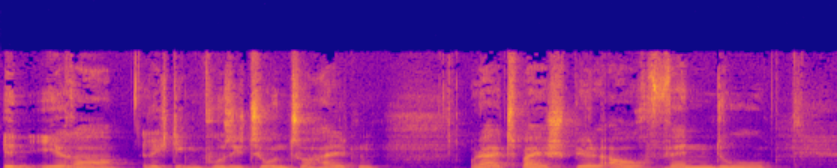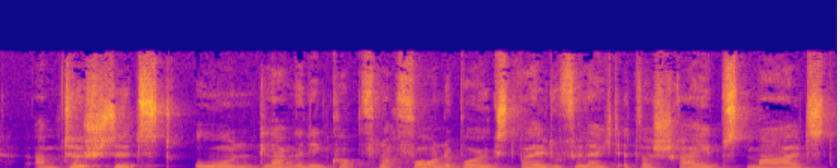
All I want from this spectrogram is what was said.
in ihrer richtigen Position zu halten. Oder als Beispiel auch, wenn du am Tisch sitzt und lange den Kopf nach vorne beugst, weil du vielleicht etwas schreibst, malst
